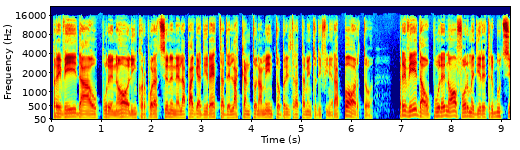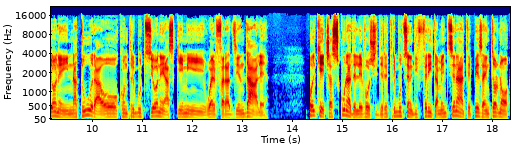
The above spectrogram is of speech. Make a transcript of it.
preveda oppure no l'incorporazione nella paga diretta dell'accantonamento per il trattamento di fine rapporto, preveda oppure no forme di retribuzione in natura o contribuzione a schemi welfare aziendale. Poiché ciascuna delle voci di retribuzione differita menzionate pesa intorno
